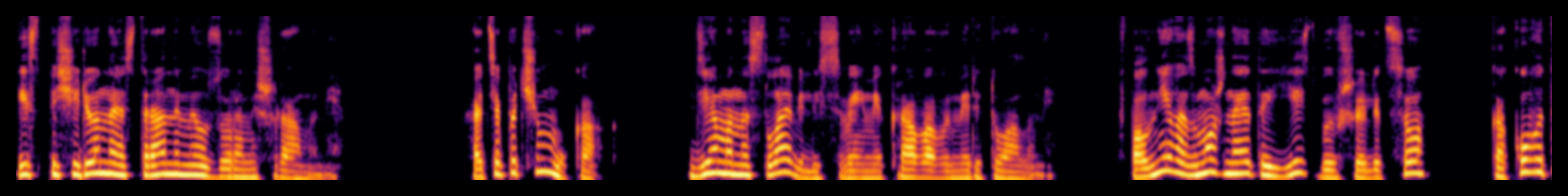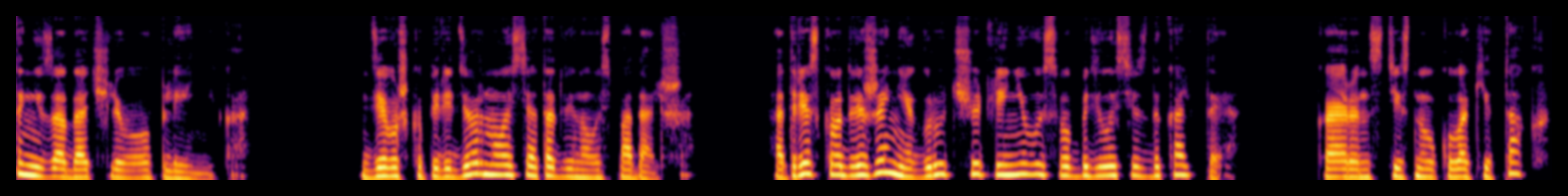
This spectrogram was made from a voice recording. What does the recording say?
и испещренная странными узорами-шрамами. Хотя почему как? Демоны славились своими кровавыми ритуалами. Вполне возможно, это и есть бывшее лицо какого-то незадачливого пленника. Девушка передернулась и отодвинулась подальше. От резкого движения грудь чуть ли не высвободилась из декольте. Кайрон стиснул кулаки так,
